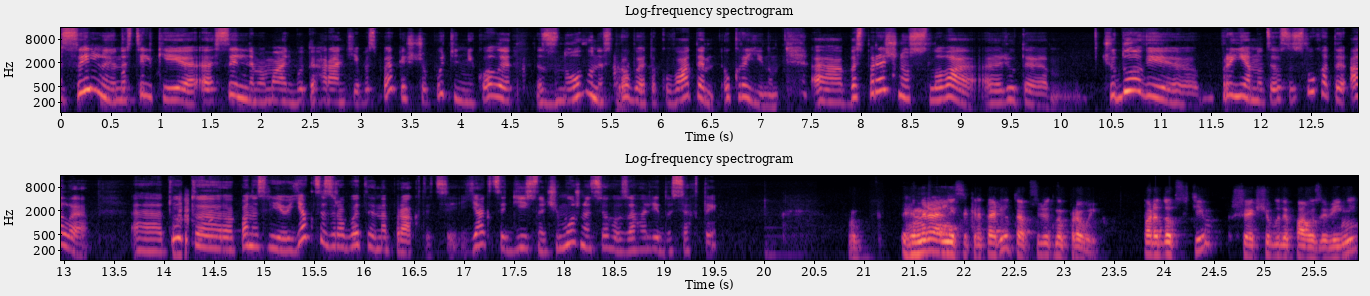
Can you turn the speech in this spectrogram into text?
Сильною, настільки е, сильними мають бути гарантії безпеки, що Путін ніколи знову не спробує атакувати Україну. Е, Безперечно, слова е, Рюте чудові, е, приємно це все слухати, але Е, Тут, е, пане Сергію, як це зробити на практиці? Як це дійсно? Чи можна цього взагалі досягти? Генеральний секретар Юта абсолютно правий. Парадокс в тім, що якщо буде пауза війні,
